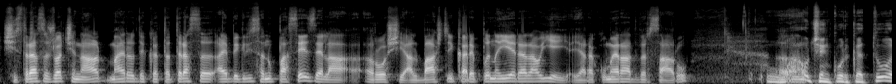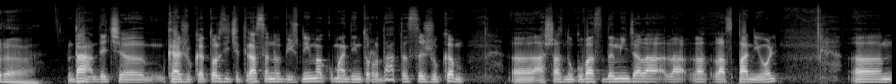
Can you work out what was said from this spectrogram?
și trebuia să joace în alb, mai rău decât atât, trebuia să aibă grijă să nu paseze la roșii albaștri, care până ieri erau ei, iar acum era adversarul. Wow, ce încurcătură! Da, deci uh, ca jucător zice trebuia să ne obișnuim acum dintr-o dată să jucăm uh, așa, nu cumva să dăm mingea la, la, la, la spanioli. Uh,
